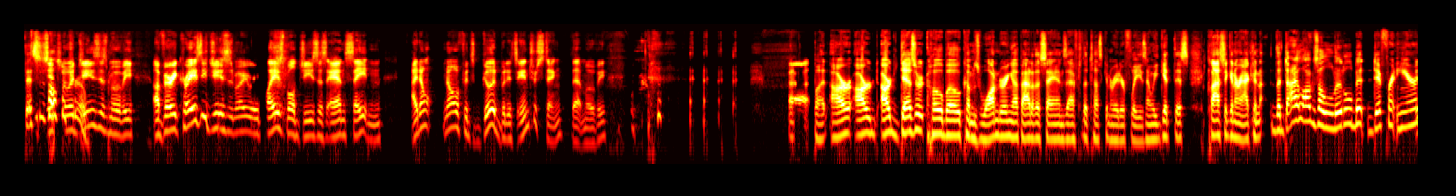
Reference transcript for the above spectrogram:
This is also a true. Jesus movie, a very crazy Jesus movie where he plays both Jesus and Satan. I don't know if it's good, but it's interesting. That movie. But our our our desert hobo comes wandering up out of the sands after the Tusken Raider flees, and we get this classic interaction. The dialogue's a little bit different here,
